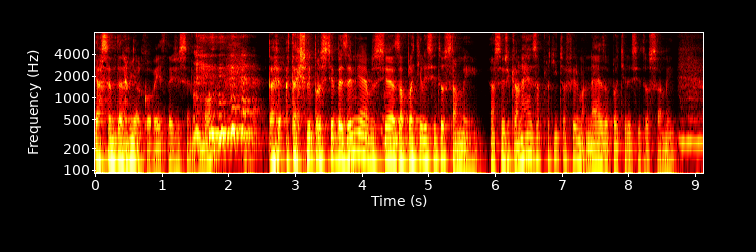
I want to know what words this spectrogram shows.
Já jsem teda měl covid, takže jsem nemohl. tak, tak šli prostě bez mě, prostě zaplatili si to sami. Já jsem říkal, ne, zaplatí to firma. Ne, zaplatili si to sami. Mm-hmm.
